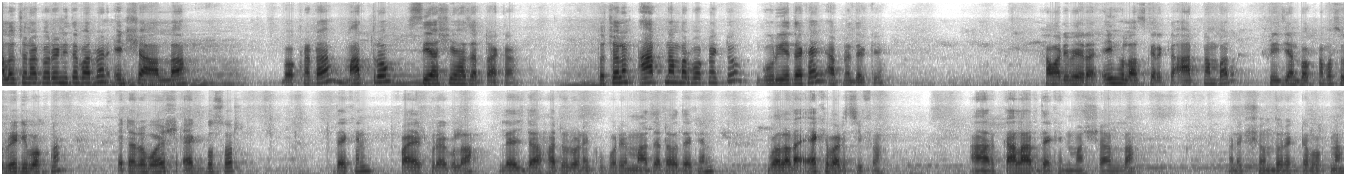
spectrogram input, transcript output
আলোচনা করে নিতে পারবেন, ইনশাআল্লাহ, বকনাটা মাত্র ছিয়াশি হাজার টাকা। তো চলেন আট নাম্বার বকনা একটু ঘুরিয়ে দেখাই আপনাদেরকে। খামারি ভাইয়েরা, এই হলো আজকের একটা আট নাম্বার, ফ্রিজিয়ান বকনা বাস রেডি বকনা। এটারও বয়স এক বছর। দেখেন পায়ের খুঁড়াগুলো, লেজটা হাঁটুর অনেক উপরে, মাজাটাও দেখেন, গলাটা একেবারে চিফা আর কালার দেখেন, মাশাআল্লাহ। অনেক সুন্দর একটা বকনা।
